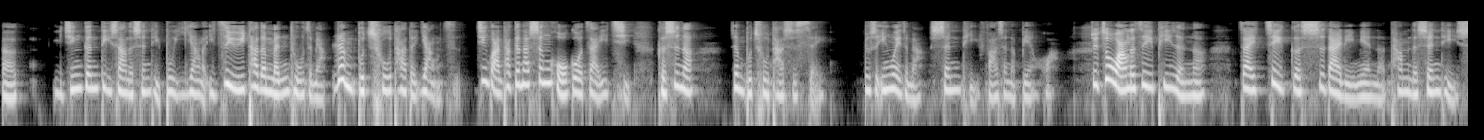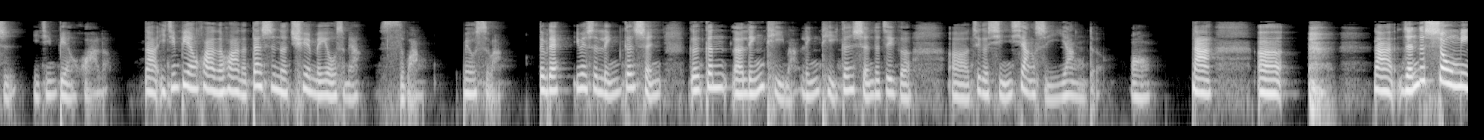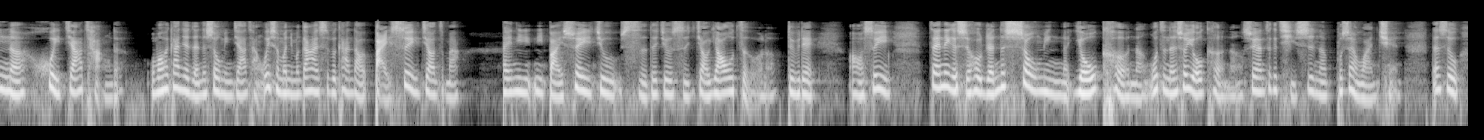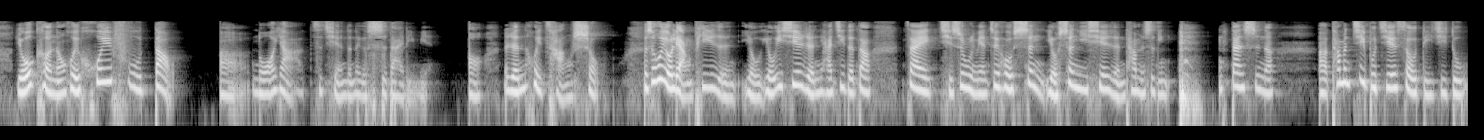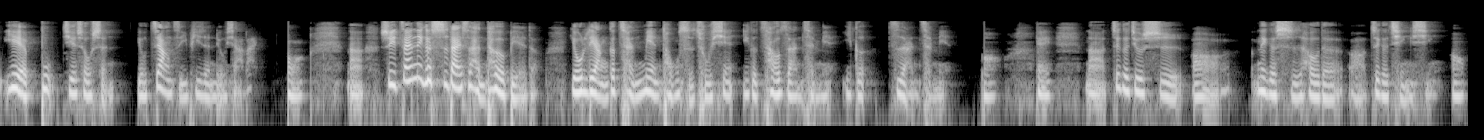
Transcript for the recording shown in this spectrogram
呃，已经跟地上的身体不一样了，以至于他的门徒怎么样，认不出他的样子。尽管他跟他生活过在一起，可是呢，认不出他是谁，就是因为怎么样，身体发生了变化。所以作王的这一批人呢，在这个世代里面呢，他们的身体是已经变化了。那已经变化的话呢，但是呢，却没有什么呀？死亡，没有死亡，对不对？因为是灵跟神跟跟呃灵体嘛，灵体跟神的这个呃这个形象是一样的哦。那呃那人的寿命呢会加长的，我们会看见人的寿命加长。为什么？你们刚才是不是看到百岁叫怎么？哎，你你百岁就死的就是叫夭折了，对不对？哦，所以。在那个时候，人的寿命呢，有可能，我只能说有可能。虽然这个启示呢不是很完全，但是有可能会恢复到啊、挪亚之前的那个时代里面。哦，人会长寿，可是会有两批人，有有一些人，你还记得到在启示录里面，最后剩有剩一些人，他们是，但是呢，啊、他们既不接受敌基督，也不接受神。有这样子一批人留下来，哦，那所以在那个时代是很特别的，有两个层面同时出现，一个超自然层面，一个自然层面，哦，OK，那这个就是啊、那个时候的啊、这个情形。哦，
